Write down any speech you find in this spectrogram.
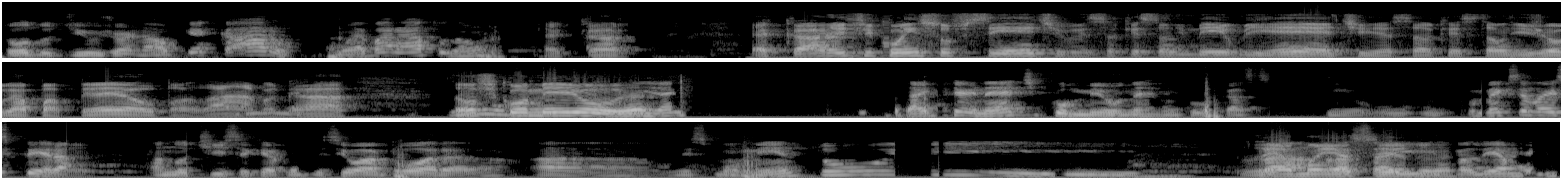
todo dia o jornal, porque é caro, não é barato, não. É caro. É caro e ficou insuficiente essa questão de meio ambiente, essa questão de jogar papel para lá, para cá. Então ficou meio. Né? A internet comeu, né? Vamos colocar assim. O, o, como é que você vai esperar a notícia que aconteceu agora, a, nesse momento, e. Ler amanhã cedo, né? ler amanhã.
